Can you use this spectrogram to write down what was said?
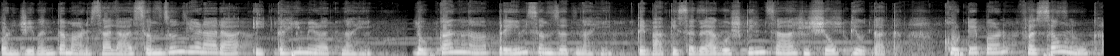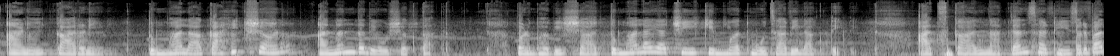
पण जिवंत माणसाला समजून घेणारा एकही मिळत नाही. लोकांना प्रेम समजत नाही ते बाकी सगळ्या गोष्टींचा हिशोब ठेवतात. खोटेपण फसवणूक आणि कारणे तुम्हाला काही क्षण आनंद देऊ शकतात. पण भविष्यात तुम्हाला याची किंमत मोजावी लागते. आजकाल नात्यांसाठी सर्वात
